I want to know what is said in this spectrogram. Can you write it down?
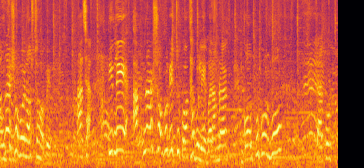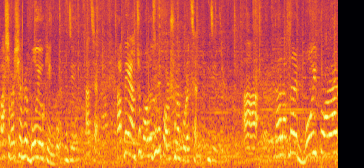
আপনার সময় নষ্ট হবে। আচ্ছা তিতলি আপনার সম্পর্কে একটু কথা বলি এবার। আমরা গল্প করব তারপর পাশাপাশি আমরা বইও কিনবো। জি। আচ্ছা আপনি অ্যান্থ্রোপোলজিতে পড়াশোনা করেছেন। জি জি। তাহলে আপনার বই পড়ার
